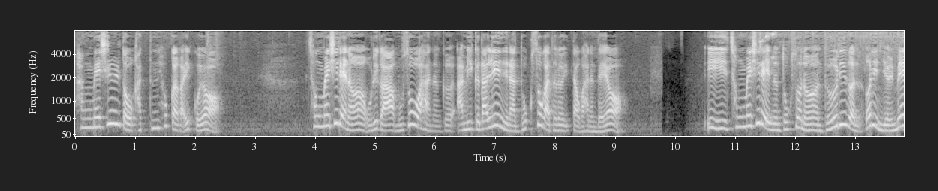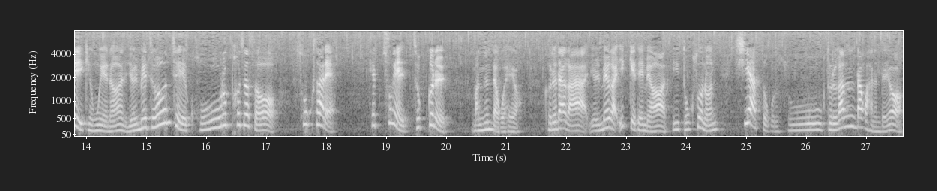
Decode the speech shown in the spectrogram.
황매실도 같은 효과가 있고요. 청매실에는 우리가 무서워하는 그 아미그달린이란 독소가 들어있다고 하는데요. 이 청매실에 있는 독소는 덜 익은 어린 열매의 경우에는 열매 전체에 고루 퍼져서 속살에 해충의 접근을 막는다고 해요. 그러다가 열매가 익게 되면 이 독소는 씨앗 속으로 쑥 들어간다고 하는데요.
